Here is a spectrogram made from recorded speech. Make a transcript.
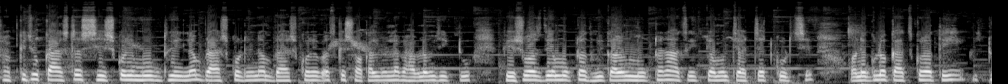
সব কিছু কাজটা শেষ করে মুখ ধুয়ে নিলাম ব্রাশ করে নিলাম ব্রাশ করে আজকে সকালবেলা ভাবলাম যে একটু ফেস ওয়াশ দিয়ে মুখটা ধুই, কারণ মুখটা না আজকে একটু এমন চ্যাট করছে। অনেকগুলো কাজ করাতেই একটু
